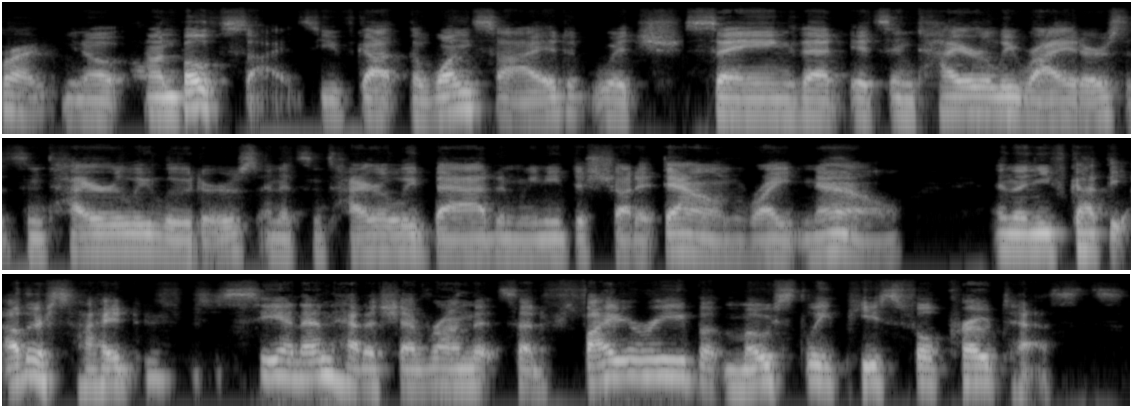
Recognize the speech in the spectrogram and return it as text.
Right. You know, on both sides. You've got the one side which saying that it's entirely rioters, it's entirely looters, and it's entirely bad and we need to shut it down right now. And then you've got the other side. CNN had a chevron that said fiery but mostly peaceful protests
